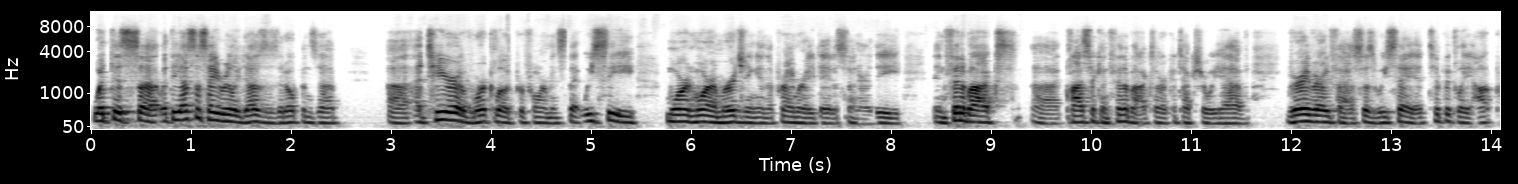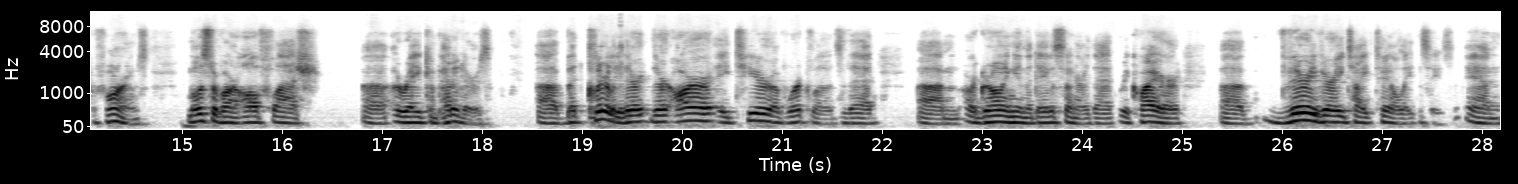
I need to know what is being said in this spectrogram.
What this, uh, what the SSA really does is it opens up uh, a tier of workload performance that we see more and more emerging in the primary data center. The InfiniBox, uh, classic InfiniBox architecture we have very, very fast, as we say, it typically outperforms most of our all-flash uh, array competitors. Uh, but clearly, there there are a tier of workloads that um, are growing in the data center that require uh, very very tight tail latencies, and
